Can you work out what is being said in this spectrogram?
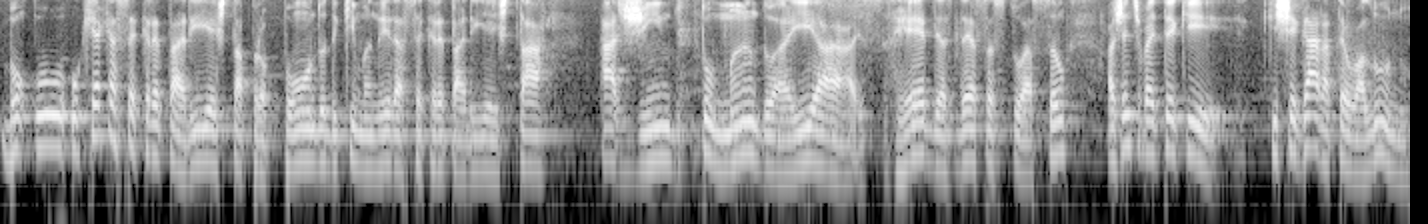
Bom, o, o que é que a secretaria está propondo? De que maneira a secretaria está agindo, tomando aí as rédeas dessa situação, a gente vai ter que, que chegar até o aluno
